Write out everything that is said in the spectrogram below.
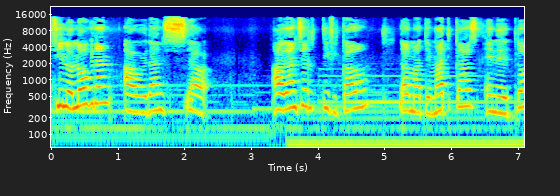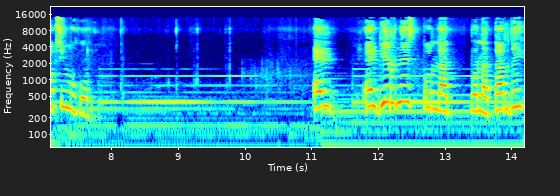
si lo logran, habrán, habrán certificado las matemáticas en el próximo junio. El, viernes por la, por la tarde,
